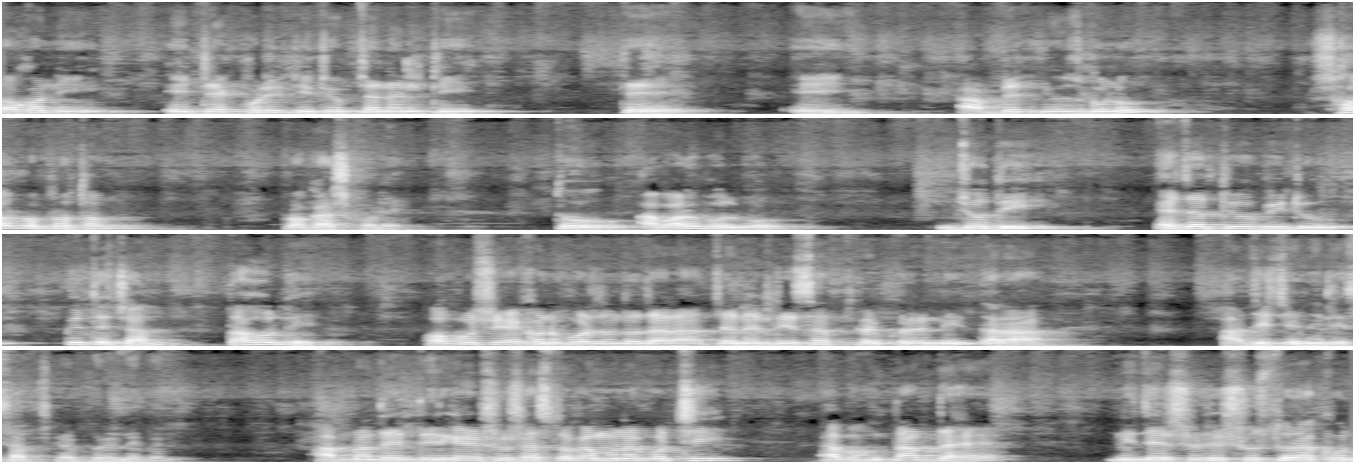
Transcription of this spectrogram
তখনই এই টেকফরিট ইউটিউব চ্যানেলটিতে এই আপডেট নিউজগুলো সর্বপ্রথম প্রকাশ করে। তো আবারও বলব, যদি এ জাতীয় ভিডিও পেতে চান, তাহলে অবশ্যই এখনও পর্যন্ত যারা চ্যানেলটি সাবস্ক্রাইব করেননি, তারা আজই চ্যানেলটি সাবস্ক্রাইব করে নেবেন। আপনাদের দীর্ঘায় সুস্বাস্থ্য কামনা করছি এবং তার দেহে নিজের শরীর সুস্থ রাখুন।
